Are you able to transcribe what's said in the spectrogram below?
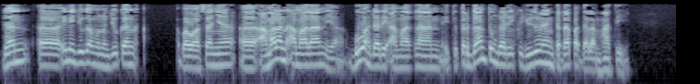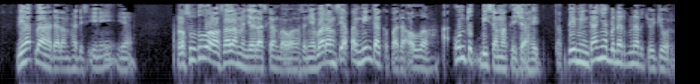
Dan uh, ini juga menunjukkan bahwasanya amalan-amalan ya buah dari amalan itu tergantung dari kejujuran yang terdapat dalam hati. Lihatlah dalam hadis ini ya Rasulullah SAW menjelaskan bahwasanya barang siapa yang minta kepada Allah untuk bisa mati syahid, tapi mintanya benar-benar jujur.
